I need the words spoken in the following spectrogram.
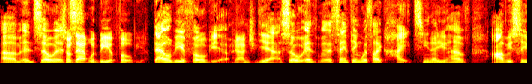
Um, and so it's so that would be a phobia. That would be a phobia. Gotcha. Yeah. So and same thing with like heights. You know, you have obviously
